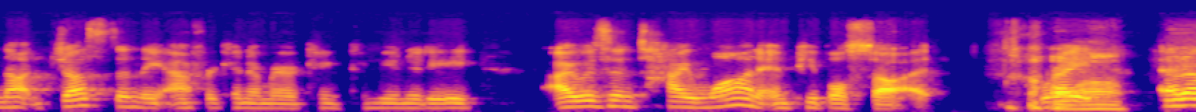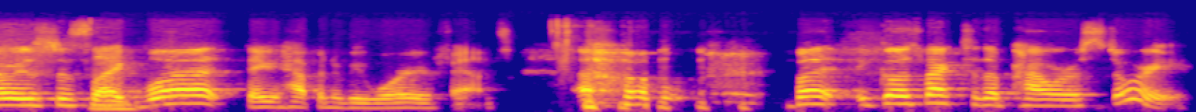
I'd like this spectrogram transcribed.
not just in the african american community. I was in taiwan and people saw it right. oh, wow. and i was just like what? They happen to be warrior fans. Um, but it goes back to the power of story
